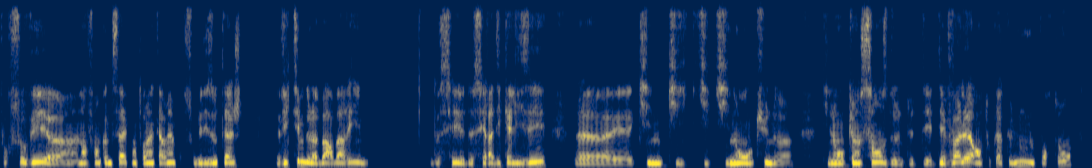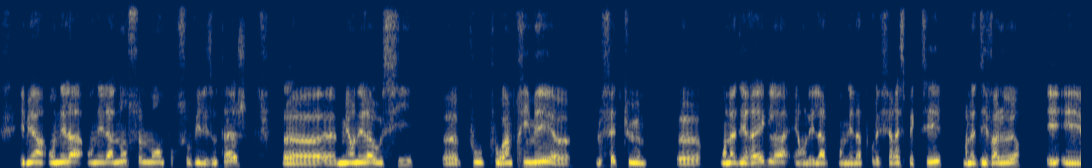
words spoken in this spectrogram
pour sauver un enfant comme ça, quand on intervient pour sauver des otages victimes de la barbarie de ces radicalisés qui, qui, n'ont aucune qui n'ont aucun sens de, des valeurs, en tout cas que nous nous portons, eh bien, on est là, on est là non seulement pour sauver les otages, euh, mais on est là aussi euh, pour, pour imprimer euh, le fait que on a des règles et on est là, on est là pour les faire respecter. On a des valeurs et,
